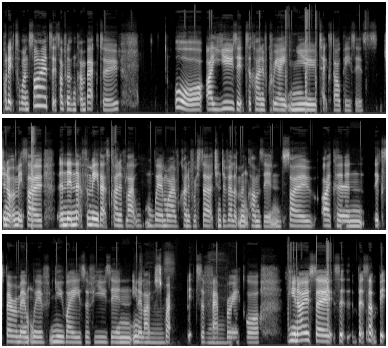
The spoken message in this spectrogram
put it to one side, so it's something I can come back to, or I use it to kind of create new textile pieces. Do you know what I mean? So, and then that for me, that's kind of like where my kind of research and development comes in. So I can experiment with new ways of using, you know, like scrap bits of yeah. fabric or, you know, so, so but some bit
